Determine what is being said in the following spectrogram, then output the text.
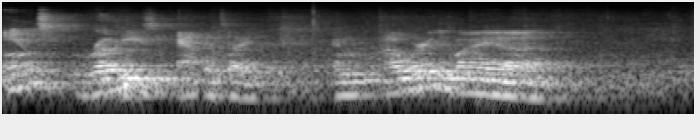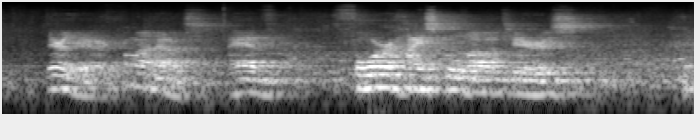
Aunt Rhody's Appetite. And uh, where did my, uh, there they are, come on out. I have four high school volunteers.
